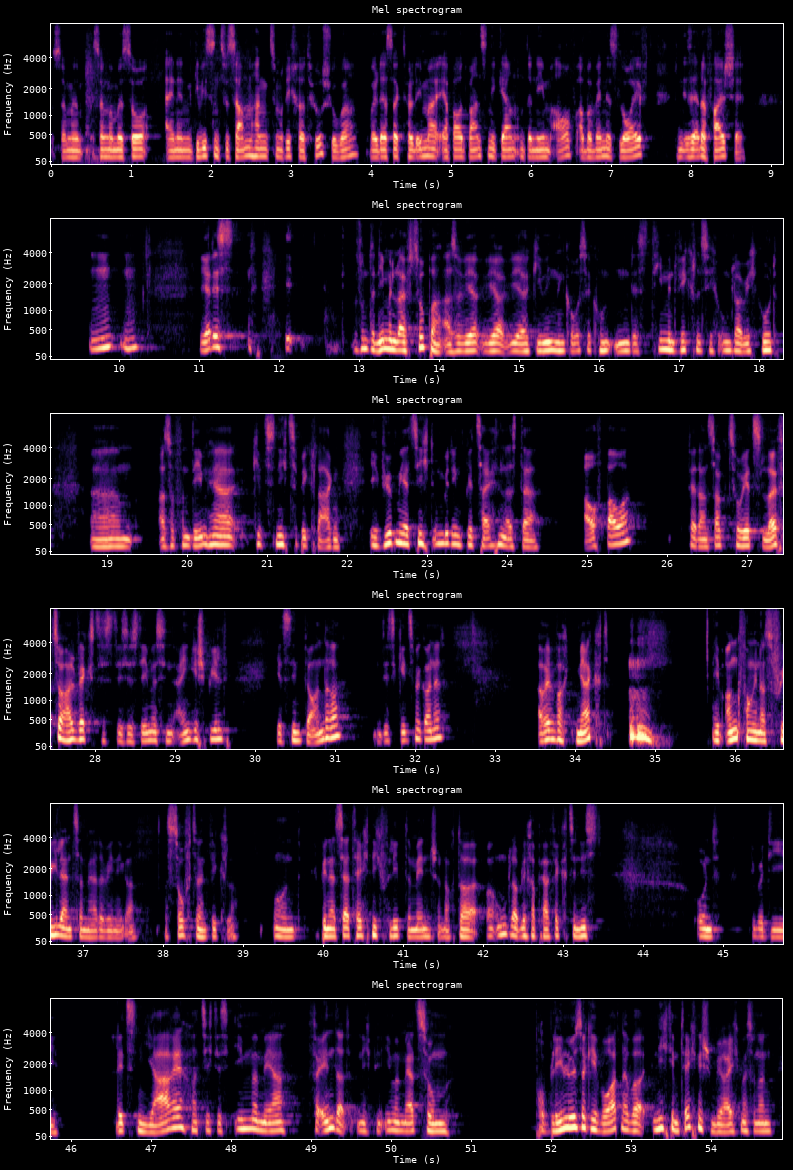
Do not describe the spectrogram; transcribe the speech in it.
sagen, wir, sagen wir mal so, einen gewissen Zusammenhang zum Richard Hirschuber, weil der sagt halt immer, er baut wahnsinnig gern Unternehmen auf, aber wenn es läuft, dann ist er der Falsche. Mm -hmm. Ja, das, das Unternehmen läuft super. Also wir, wir, wir gewinnen große Kunden, das Team entwickelt sich unglaublich gut. Ähm, also von dem her gibt's nichts zu beklagen. Ich würde mir jetzt nicht unbedingt bezeichnen als der Aufbauer, der dann sagt, so jetzt läuft so halbwegs, die, die Systeme sind eingespielt, jetzt nimmt der andere und das geht's mir gar nicht. Aber einfach gemerkt, ich habe angefangen als Freelancer mehr oder weniger, als Softwareentwickler. Und ich bin ein sehr technikverliebter Mensch und auch da ein unglaublicher Perfektionist. Und über die letzten Jahre hat sich das immer mehr verändert und ich bin immer mehr zum Problemlöser geworden, aber nicht im technischen Bereich mehr, sondern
